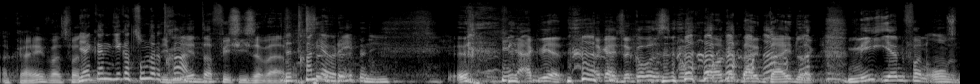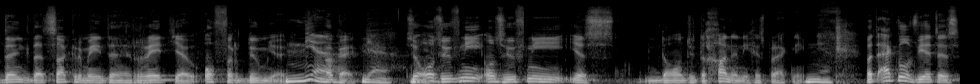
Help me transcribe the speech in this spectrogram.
Okay, wat van Jy kan jy kan sonder dit die gaan. metafisiese wêreld. Dit gaan jou red nie. nee, ek weet. Okay, so kom ons kom maak dit nou duidelik. Nie een van ons dink dat sakramente red jou of verdoem jou. Nee. Okay. Ja. So nee. ons hoef nie ons hoef nie eers daartoe te gaan in die gesprek nie. nee. Wat ek wil weet is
